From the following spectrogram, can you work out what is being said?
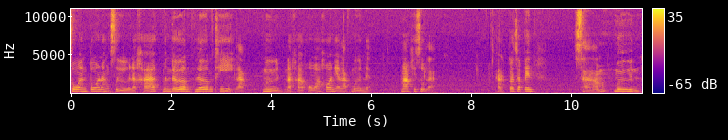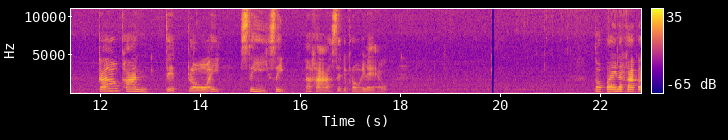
ส่วนตัวหนังสือนะคะมือนเดิมเริ่มที่หลักหมื่นนะคะ เพราะว่าข้อนี้หลักหมื่นเนี่ยมากที่สุดแหละอะก็จะเป็น 39,740 นะคะ เสร็จเรียบร้อยแล้ว ต่อไปนะคะก็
